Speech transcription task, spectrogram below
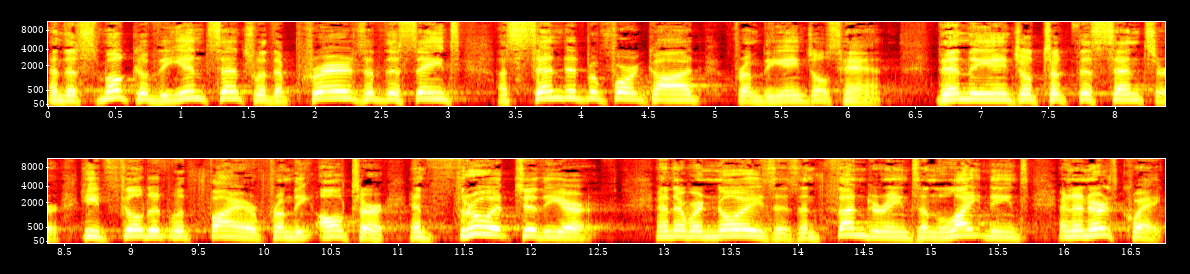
And the smoke of the incense with the prayers of the saints ascended before God from the angel's hand. Then the angel took the censer. He filled it with fire from the altar and threw it to the earth. And there were noises and thunderings and lightnings and an earthquake.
